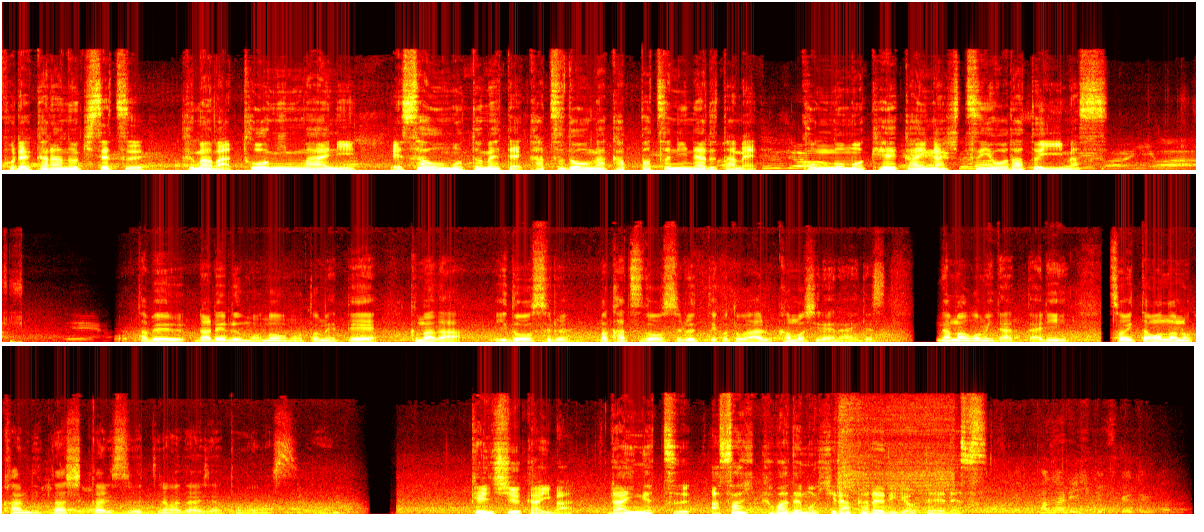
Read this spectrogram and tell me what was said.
これからの季節クマは冬眠前に餌を求めて活動が活発になるため今後も警戒が必要だといいます。食べられるものを求めてクマが移動する、まあ、活動するっていうことがあるかもしれないです。生ゴミだったりそういったものの管理がしっかりするっていうのが大事だと思います。研修会は来月旭川でも開かれる予定です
